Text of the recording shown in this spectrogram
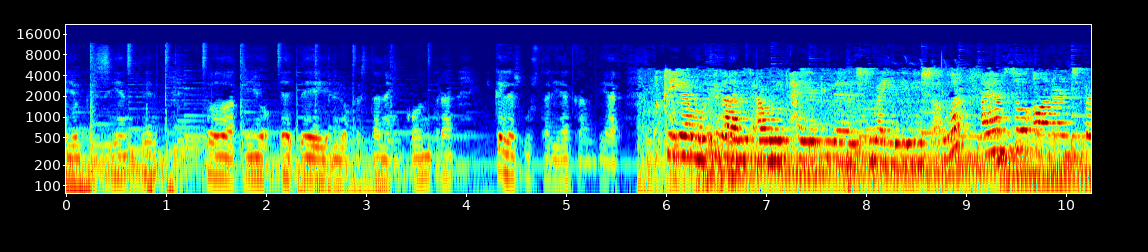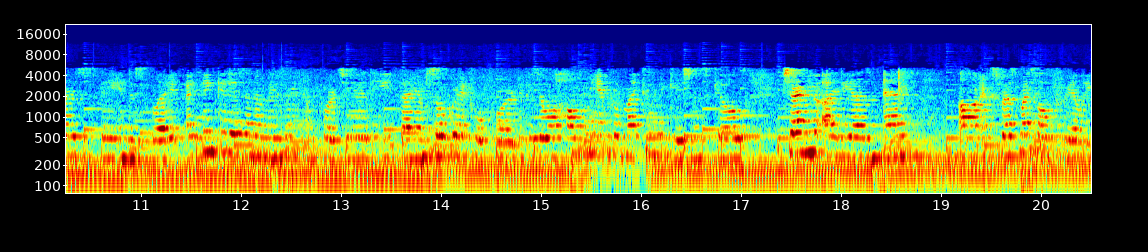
aquello que sienten, todo aquello eh, de, lo que están en contra y que les gustaría cambiar. I am so honored to participate in this play. I think it is an amazing opportunity that I am so grateful for because it will help me improve my communication skills, share new ideas, and uh, express myself freely.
